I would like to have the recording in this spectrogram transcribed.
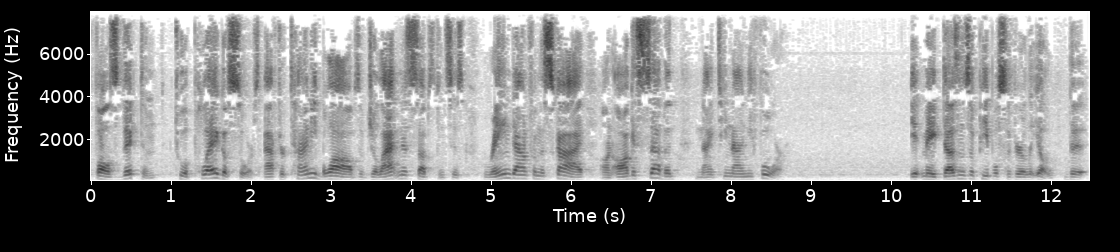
falls victim to a plague of sorts after tiny blobs of gelatinous substances rained down from the sky on August 7, 1994. It made dozens of people severely ill. The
